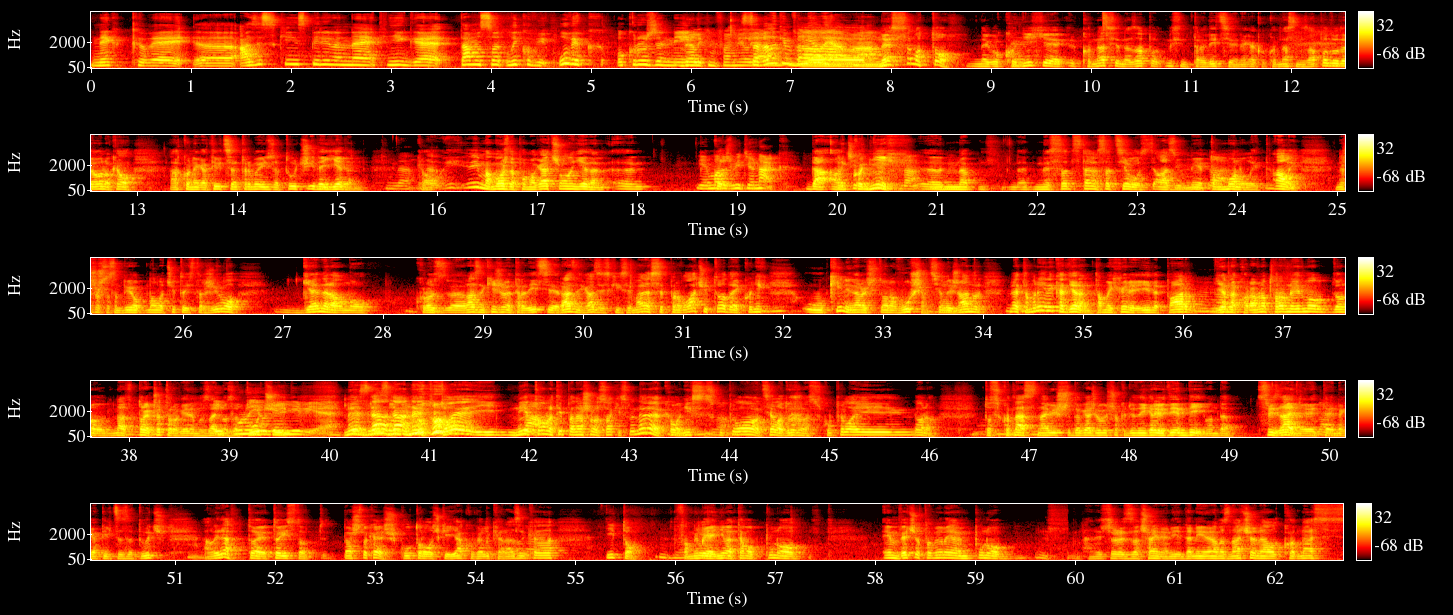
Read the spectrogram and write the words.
nekakve uh, azijski inspirirane knjige. Tamo su likovi uvijek okruženi Velikim familijama. sa velikim Da. familijama. A, ne samo to, nego kod njih je, kod nas je na zapadu, mislim tradicija je nekako kod nas na zapadu da je ono kao, ako negativca treba ići za tuč, ide jedan. Da, Kao, da. ima možda pomagač, on jedan. E, Jer moraš biti onak. Da, ali će kod njih, da. e, na, na- ne sad stavljam sad cijelu Aziju, nije to Da. monolit, ali nešto što sam bio malo čito istraživao, generalno kroz e, razne književne tradicije raznih azijskih zemalja se provlači to da je kod njih u Kini, naročito ona vuša, cijeli žanr, ne, tamo nije nikad jedan, tamo ih ide, ide par, jednako ravnopravno, idemo, ono, na troje četvoroga idemo I zajedno za puno je tuči. udjeljivije. Ne, se da, da, ne, to je i nije to Da. ono tipa naš ono svaki svoj, ne, ne, kao njih se skupilo, ono, cijela družina se skupila i ono, to se kod nas najviše događa obično kad ljudi igraju D&D, onda svi zajedno je te Da. negativce za tuč, ali da, to je, to je isto, baš što kažeš, kulturološki je jako velika razlika i to, familija je njima tamo puno, em veća familija im puno, neću reći značajnija, nije da nije nama značajna, ali kod nas,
